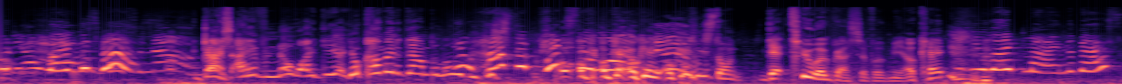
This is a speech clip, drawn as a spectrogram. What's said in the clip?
Who do you like the best? Guys, I have no idea. Yo, comment it down below because. have to pick Oh, okay, okay, okay, okay. Please don't get too aggressive with me, okay? You like mine the best?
